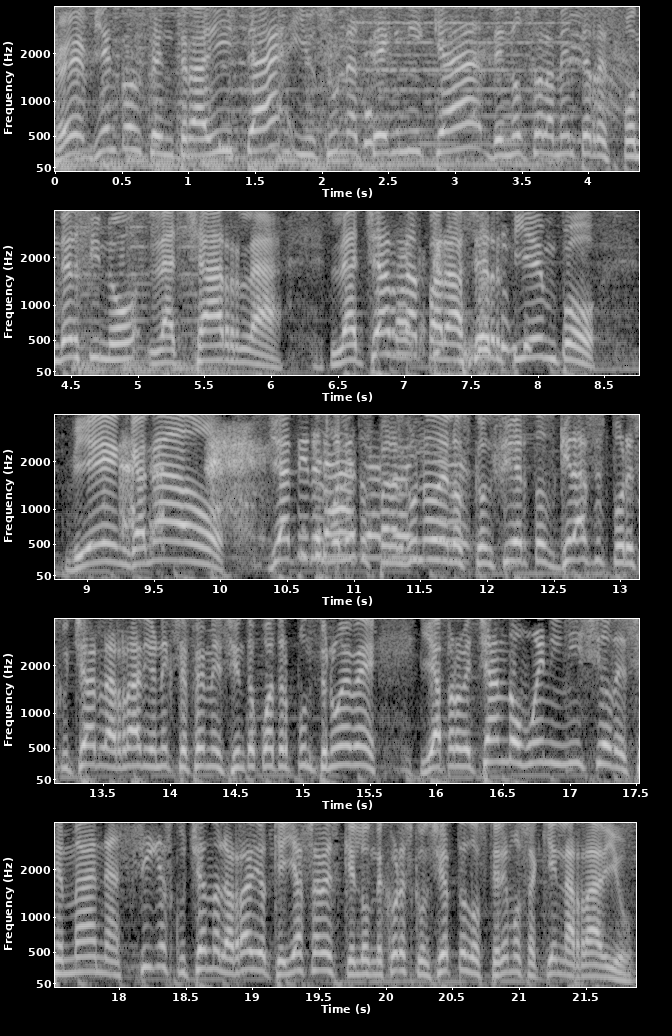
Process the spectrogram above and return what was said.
Eh, bien concentradita y usó una técnica de no solamente responder, sino la charla. La charla para hacer tiempo. Bien, ganado. Ya tienes Gracias, boletos para alguno de los conciertos. Gracias por escuchar la radio en XFM 104.9 y aprovechando buen inicio de semana. Sigue escuchando la radio que ya sabes que los mejores conciertos los tenemos aquí en la radio.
